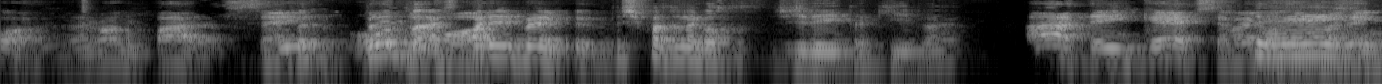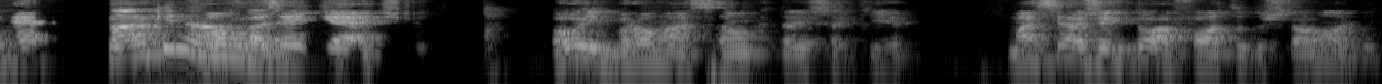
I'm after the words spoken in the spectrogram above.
Pô, o negócio não para. Sem, Peraí, peraí, peraí. Deixa eu fazer um negócio direito aqui, vai. Ah, tem enquete? Você vai Tem. conseguir fazer enquete? Claro que não, Vamos fazer velho. enquete. Ou embromação que tá isso aqui. Mas você ajeitou a foto do Stallone?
